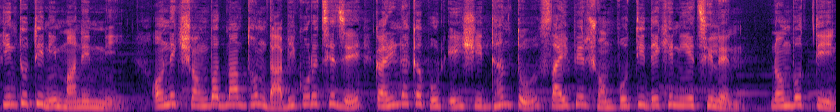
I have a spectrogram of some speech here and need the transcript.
কিন্তু তিনি মানেননি। অনেক সংবাদ মাধ্যম দাবি করেছে যে, কারিনা কাপুর এই সিদ্ধান্ত সাইফের সম্পত্তি দেখে নিয়েছিলেন। নম্বর তিন,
